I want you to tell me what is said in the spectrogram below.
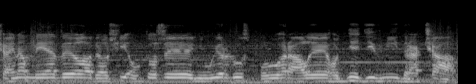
China Mieville a další autoři New Weirdu spolu hráli hodně divný dračák.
